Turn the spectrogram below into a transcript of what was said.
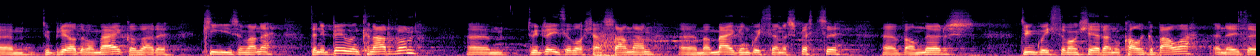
um, dwi'n briod efo Meg, oedd ar y keys yn fanna. Dyn ni'n byw yn Cynarfon. Um, dwi'n reiddiol o Llan Sanan. Um, mae Meg yn gweithio yn ysbyty uh, fel nyrs. Dwi'n gweithio mewn lle enw Coleg y Bala yn gwneud uh,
